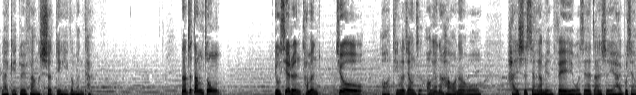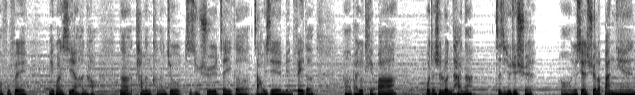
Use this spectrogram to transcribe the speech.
来给对方设定一个门槛。那这当中有些人他们就哦听了这样子，OK，那好，那我还是想要免费，我现在暂时也还不想要付费，没关系啊，很好。那他们可能就自己去这一个找一些免费的，啊，百度贴吧，或者是论坛呐，自己就去学，哦，有些学了半年，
